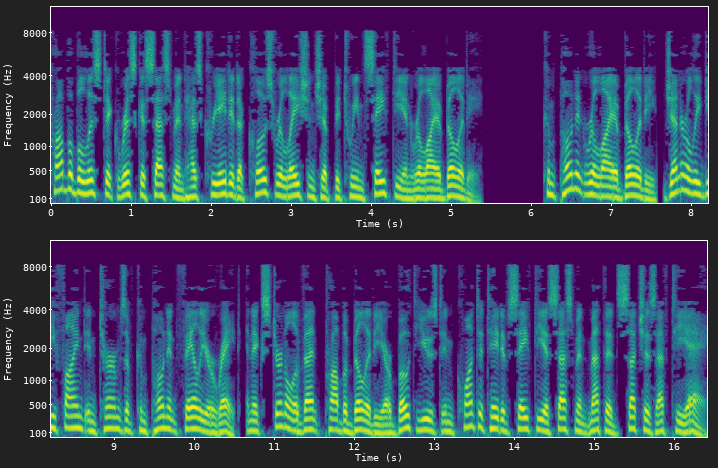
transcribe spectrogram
Probabilistic risk assessment has created a close relationship between safety and reliability. Component reliability, generally defined in terms of component failure rate, and external event probability are both used in quantitative safety assessment methods such as FTA.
